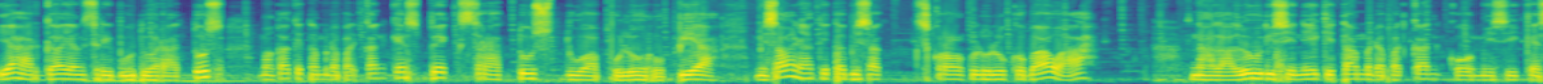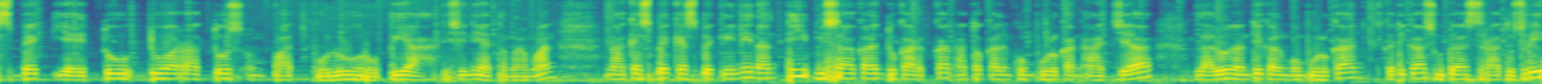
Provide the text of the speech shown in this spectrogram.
ya harga yang 1200 maka kita mendapatkan cashback 120 rupiah misalnya kita bisa scroll dulu ke bawah Nah, lalu di sini kita mendapatkan komisi cashback yaitu Rp240 di sini ya, teman-teman. Nah, cashback cashback ini nanti bisa kalian tukarkan atau kalian kumpulkan aja. Lalu nanti kalian kumpulkan ketika sudah 100.000,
